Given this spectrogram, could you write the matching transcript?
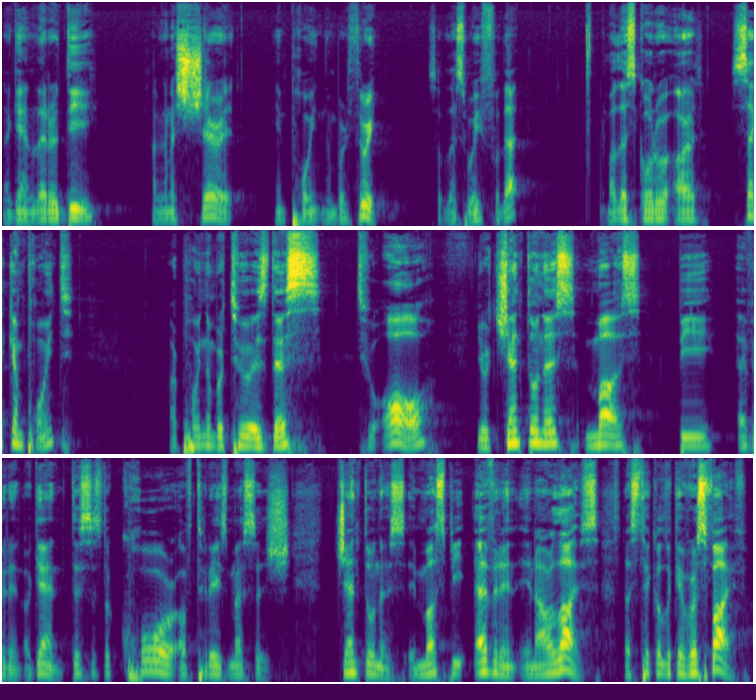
Again, letter D, I'm going to share it in point number three. So let's wait for that. But let's go to our second point. Our point number two is this To all, your gentleness must be evident. Again, this is the core of today's message. Gentleness, it must be evident in our lives. Let's take a look at verse 5.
